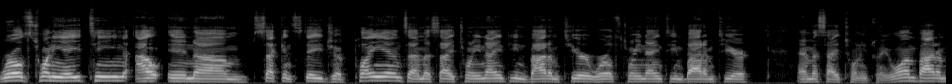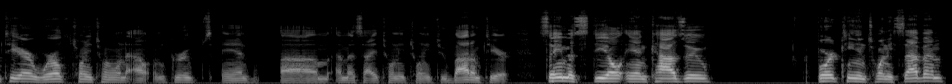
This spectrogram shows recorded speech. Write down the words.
Worlds 2018 out in um, second stage of play-ins. MSI 2019 bottom tier. Worlds 2019 bottom tier. MSI 2021 bottom tier. Worlds 2021 out in groups. And um, MSI 2022 bottom tier. Same as Steal and Kazu. 14 and 27.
